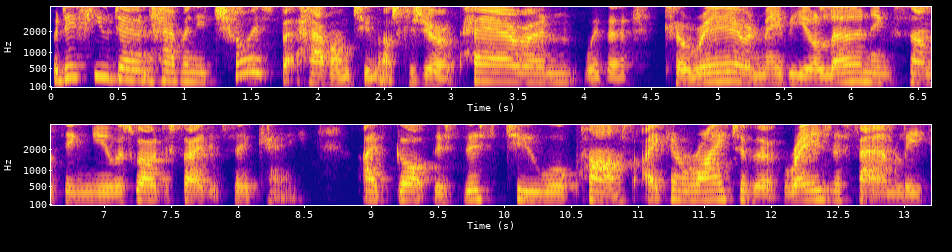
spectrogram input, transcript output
but if you don't have any choice but have on too much because you're a parent with a career and maybe you're learning something new as well, decide it's okay. I've got this. This too will pass. I can write a book, raise a family,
